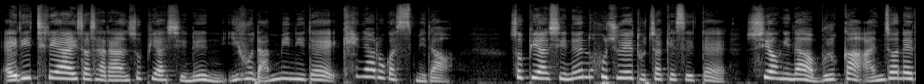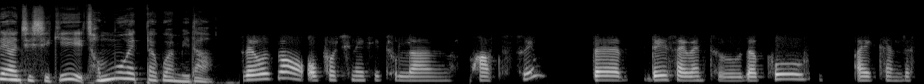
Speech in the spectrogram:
에리트레아에서 자란 소피아 씨는 이후 난민이 돼 케냐로 갔습니다. 소피아 씨는 호주에 도착했을 때 수영이나 물가 안전에 대한 지식이 전무했다고 합니다. There was no opportunity to learn how to swim. The days I went to the pool, I can just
